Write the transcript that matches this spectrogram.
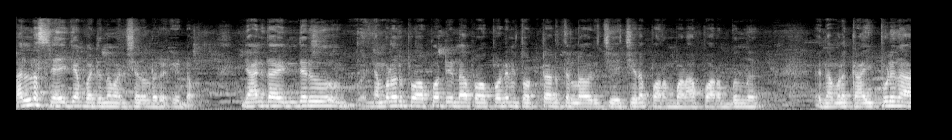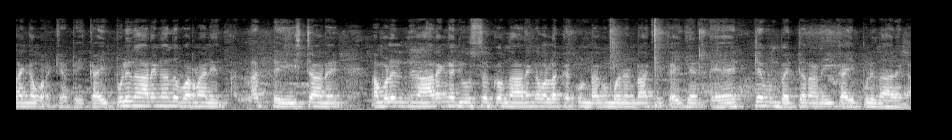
നല്ല സ്നേഹിക്കാൻ പറ്റുന്ന മനുഷ്യരുള്ളൊരു ഒരു ഇടം. ഞാനിതാ എന്റെ ഒരു നമ്മളൊരു പ്രോപ്പർട്ടി ഉണ്ട്. ആ പ്രോപ്പർട്ടിന് തൊട്ടടുത്തുള്ള ഒരു ചേച്ചിയുടെ പറമ്പാണ്. ആ പറമ്പിൽ നിന്ന് നമ്മൾ കൈപ്പുളി നാരങ്ങ പറിക്കട്ടെ. ഈ കൈപ്പുളി നാരങ്ങ എന്ന് പറഞ്ഞാൽ നല്ല ടേസ്റ്റാണ് നമ്മൾ നാരങ്ങ ജ്യൂസൊക്കെ നാരങ്ങ വെള്ളമൊക്കെ ഉണ്ടാക്കുമ്പോൾ ഉണ്ടാക്കി കഴിക്കാൻ ഏറ്റവും ബെറ്ററാണ് ഈ കൈപ്പുളി നാരങ്ങ.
